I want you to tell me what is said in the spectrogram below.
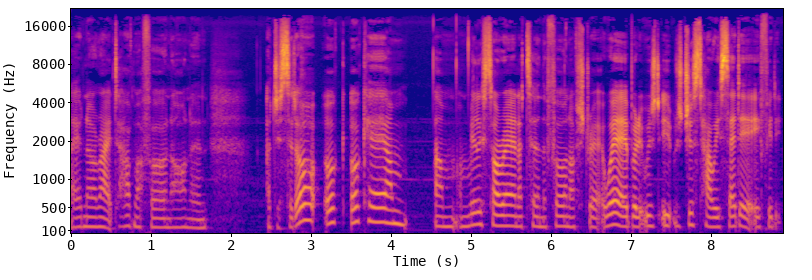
I had no right to have my phone on. And I just said, "Oh, okay, I'm, I'm, I'm really sorry," and I turned the phone off straight away. But it was, it was just how he said it. If it,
